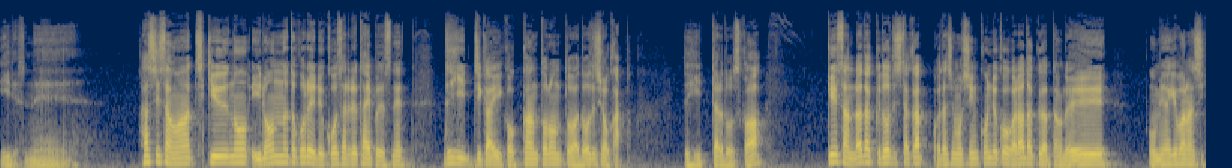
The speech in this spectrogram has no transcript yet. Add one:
いいですね。ハッシーさんは地球のいろんなところへ旅行されるタイプですね。ぜひ次回極寒トロントはどうでしょうか？と。ぜひ行ったらどうですか ?K さん、ラダックどうでしたか？私も新婚旅行がラダックだったので、えー、お土産話聞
